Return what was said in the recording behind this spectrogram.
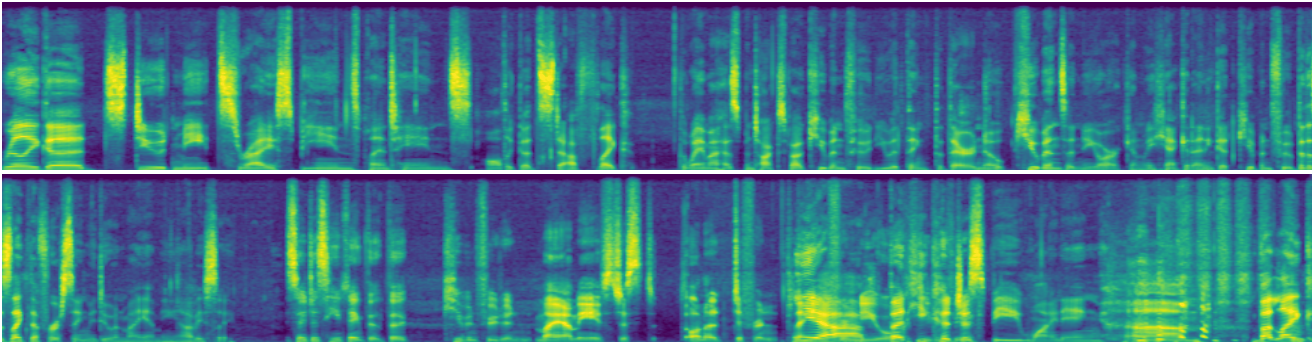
really good stewed meats, rice, beans, plantains, all the good stuff. Like the way my husband talks about Cuban food, you would think that there are no Cubans in New York and we can't get any good Cuban food. But it's like the first thing we do in Miami, obviously. so does he think that the cuban food in miami is just on a different plane yeah, from new york but he Cuban could food? just be whining. Um, but like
